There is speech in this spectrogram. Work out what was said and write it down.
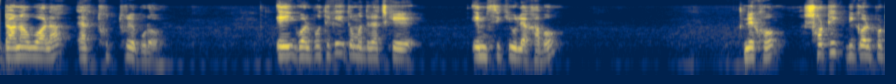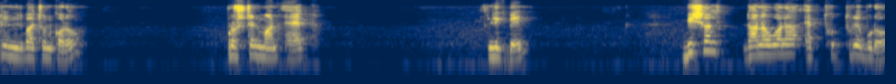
ডানাওয়ালা এক থুত্থুরে বুড়ো। এই গল্প থেকেই তোমাদের আজকে এমসিকিউ লেখাবো। লেখো, সঠিক বিকল্পটি নির্বাচন করো। প্রশ্নের মান এক। লিখবে, বিশাল ডানাওয়ালা এক থুত্থুরে বুড়ো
